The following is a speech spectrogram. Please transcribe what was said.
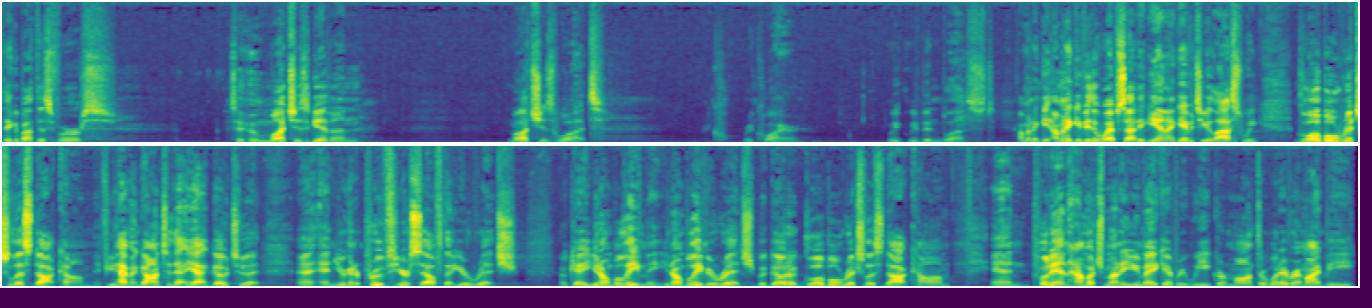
I think about this verse To whom much is given, much is what? Required. We, we've been blessed. I'm going to I'm to give you the website again. I gave it to you last week globalrichlist.com. If you haven't gone to that yet, go to it. And, and you're going to prove to yourself that you're rich. Okay, you don't believe me. You don't believe you're rich, but go to globalrichlist.com and put in how much money you make every week or month or whatever it might be,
